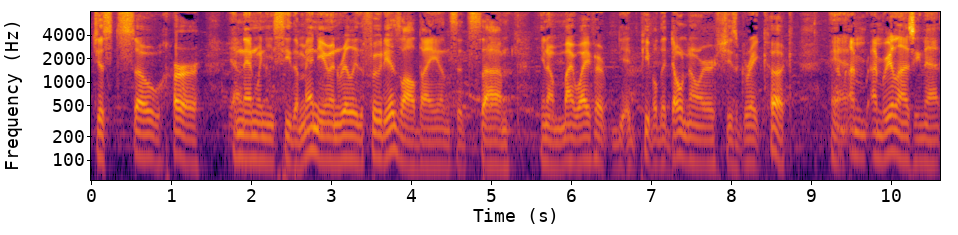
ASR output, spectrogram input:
just so her. And then when you see the menu and really the food is all Diane's, it's um, you know my wife. uh, People that don't know her, she's a great cook. And I'm, I'm realizing that.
